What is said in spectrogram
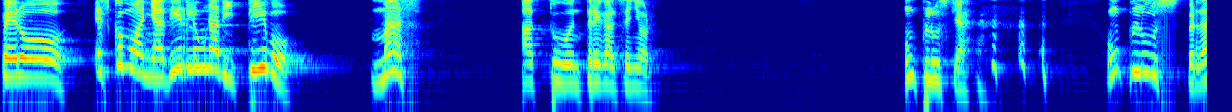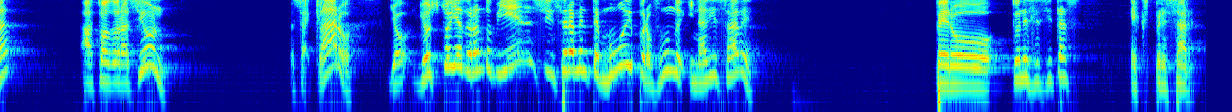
Pero es como añadirle un aditivo más a tu entrega al Señor. Un plus ya. un plus, ¿verdad? A tu adoración. O sea, claro, yo, yo estoy adorando bien, sinceramente, muy profundo y nadie sabe. Pero tú necesitas expresar,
